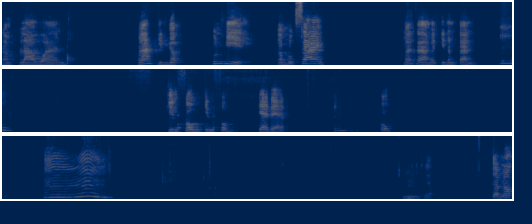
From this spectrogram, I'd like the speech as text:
น้ำปลาหวานมากินกับคุณพี่กับลูกไส้มาจ้าไม่กินน้ำกัน กินสมกินสมแก้แดดโอ้อืมเจ็บเนาะ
